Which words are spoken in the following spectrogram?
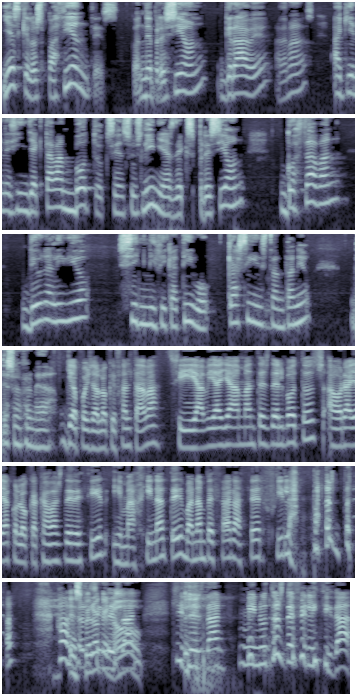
Y es que los pacientes con depresión grave, además, a quienes inyectaban Botox en sus líneas de expresión, gozaban de un alivio significativo, casi instantáneo, de su enfermedad. Ya, pues ya lo que faltaba. Si había ya amantes del Botox, ahora ya con lo que acabas de decir, imagínate, van a empezar a hacer fila para entrar. Espero que no. si les dan minutos de felicidad.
